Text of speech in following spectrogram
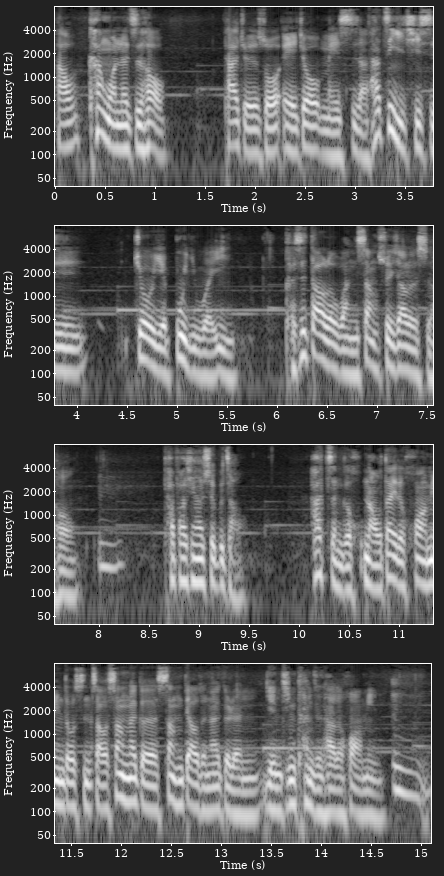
好看完了之后，他觉得说，哎，就没事了。他自己其实就也不以为意。可是到了晚上睡觉的时候，嗯他发现他睡不着，他整个脑袋的画面都是早上那个上吊的那个人眼睛看着他的画面。嗯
